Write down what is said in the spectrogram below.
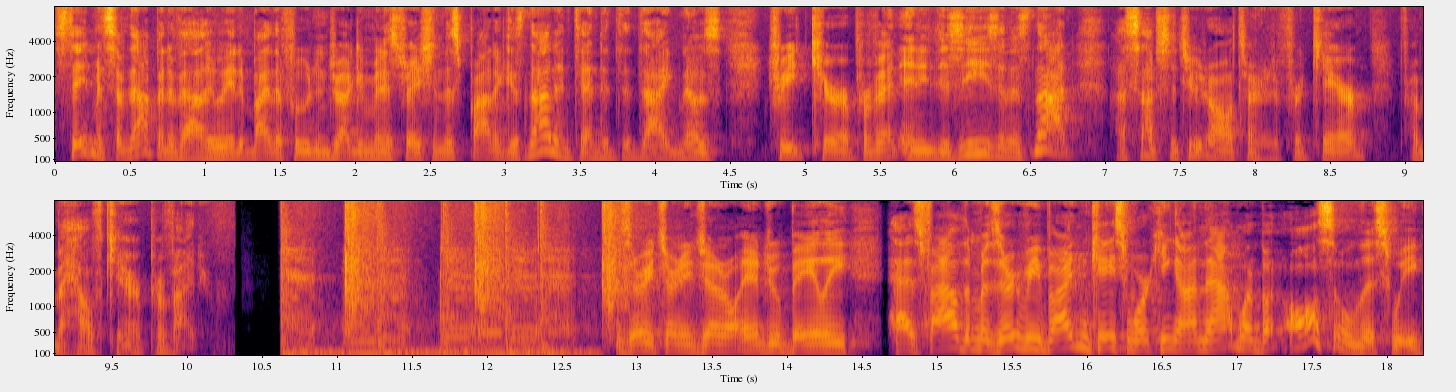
Statements have not been evaluated by the Food and Drug Administration. This product is not intended to diagnose, treat, cure, or prevent any disease, and is not a substitute or alternative for care from a healthcare provider. Missouri Attorney General Andrew Bailey has filed the Missouri v. Biden case, working on that one, but also this week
